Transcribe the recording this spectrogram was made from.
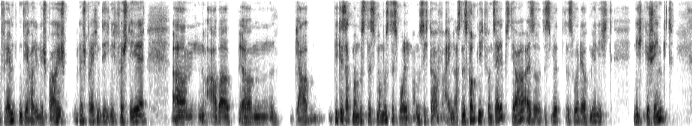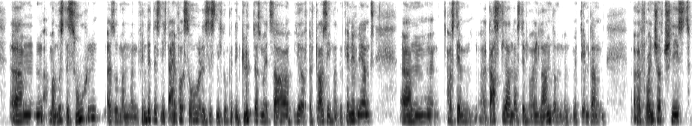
Fremden, die alle eine Sprache sp sprechen, die ich nicht verstehe. Ähm, aber ähm, ja, wie gesagt, man muss das, man muss das wollen, man muss sich darauf einlassen. Es kommt nicht von selbst, ja. Also das wird, das wurde auch mir nicht, nicht geschenkt. Ähm, man muss das suchen, also man, man findet das nicht einfach so. Das ist nicht unbedingt Glück, dass man jetzt da hier auf der Straße jemanden kennenlernt ähm, aus dem äh, Gastland, aus dem neuen Land und, und mit dem dann äh, Freundschaft schließt.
